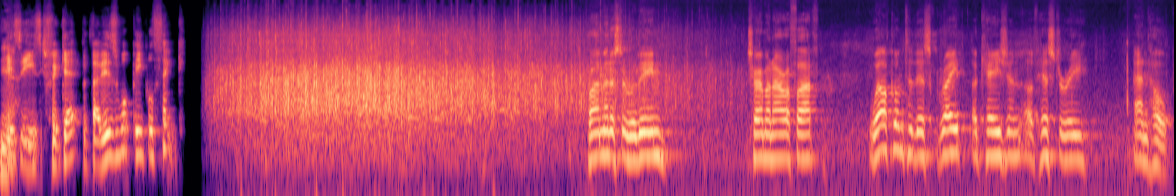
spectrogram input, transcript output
yeah. it's easy to forget that that is what people think. Prime Minister Rabin, Chairman Arafat, welcome to this great occasion of history and hope.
